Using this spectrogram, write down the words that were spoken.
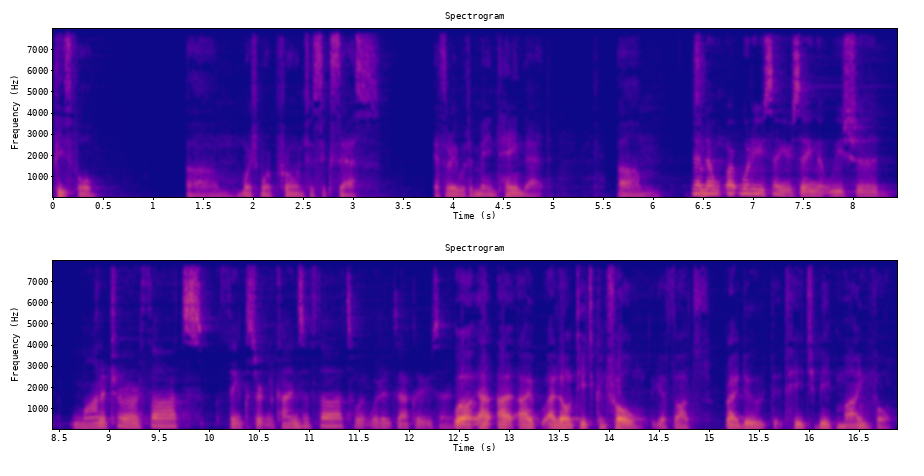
peaceful, um, much more prone to success if they're able to maintain that. Um, now, so, now, what are you saying? You're saying that we should monitor our thoughts think certain kinds of thoughts? What, what exactly are you saying? Well, I, I, I don't teach control your thoughts, but I do teach being mindful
